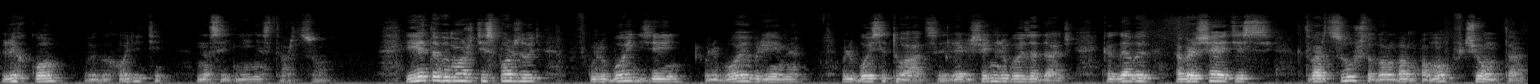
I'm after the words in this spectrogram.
легко вы выходите на соединение с Творцом. И это вы можете использовать в любой день, в любое время, в любой ситуации, для решения любой задачи. Когда вы обращаетесь Творцу, чтобы Он вам помог в чем-то,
